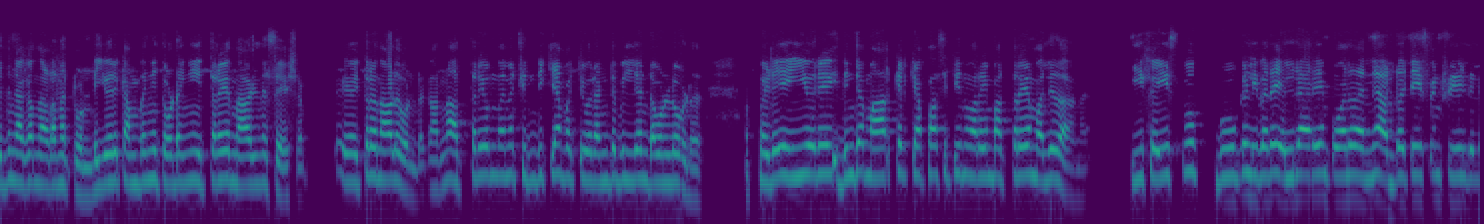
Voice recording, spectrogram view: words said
ഇതിനകം നടന്നിട്ടുണ്ട്. ഈ ഒരു കമ്പനി തുടങ്ങി ഇത്രയും നാളിന് ശേഷം. ഇത്ര നാൾ കൊണ്ട് കാരണം അത്രയും തന്നെ ചിന്തിക്കാൻ പറ്റുമോ രണ്ട് ബില്യൺ ഡൗൺലോഡ്. അപ്പോഴേ ഈ ഒരു ഇതിന്റെ മാർക്കറ്റ് കപ്പാസിറ്റി എന്ന് പറയുമ്പോൾ അത്രയും വലുതാണ്. ഈ ഫേസ്ബുക്ക് ഗൂഗിൾ ഇവരെ എല്ലാവരെയും പോലെ തന്നെ അഡ്വർടൈസ്മെന്റ് ഫീൽഡിൽ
